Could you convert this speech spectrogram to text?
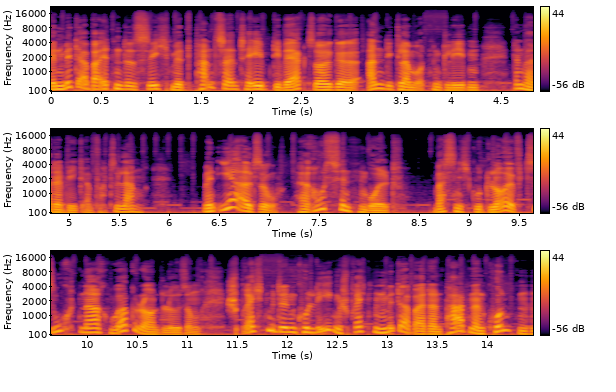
wenn Mitarbeitende sich mit Panzertape die Werkzeuge an die Klamotten kleben, dann war der Weg einfach zu lang. Wenn ihr also herausfinden wollt, was nicht gut läuft. Sucht nach Workaround-Lösungen. Sprecht mit den Kollegen, sprecht mit Mitarbeitern, Partnern, Kunden,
